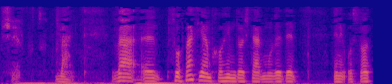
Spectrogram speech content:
شعر بود. بله. و صحبتی هم خواهیم داشت در مورد یعنی استاد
